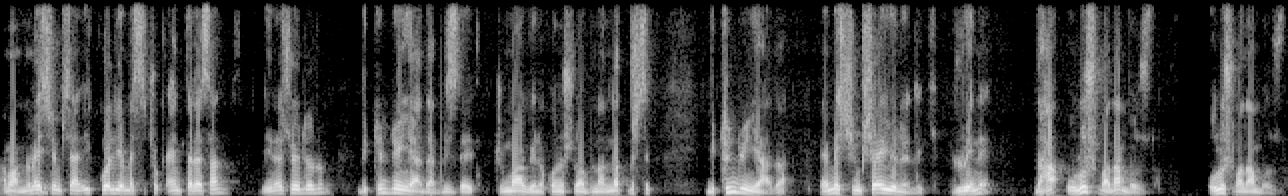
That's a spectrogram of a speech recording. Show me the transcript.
Ama Mehmet Şimşek'in ilk gol yemesi çok enteresan. Yine söylüyorum. Bütün dünyada biz de Cuma günü konuşma bunu anlatmıştık. Bütün dünyada Mehmet Şimşek'e yönelik güveni daha oluşmadan bozdu. Oluşmadan bozdu.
